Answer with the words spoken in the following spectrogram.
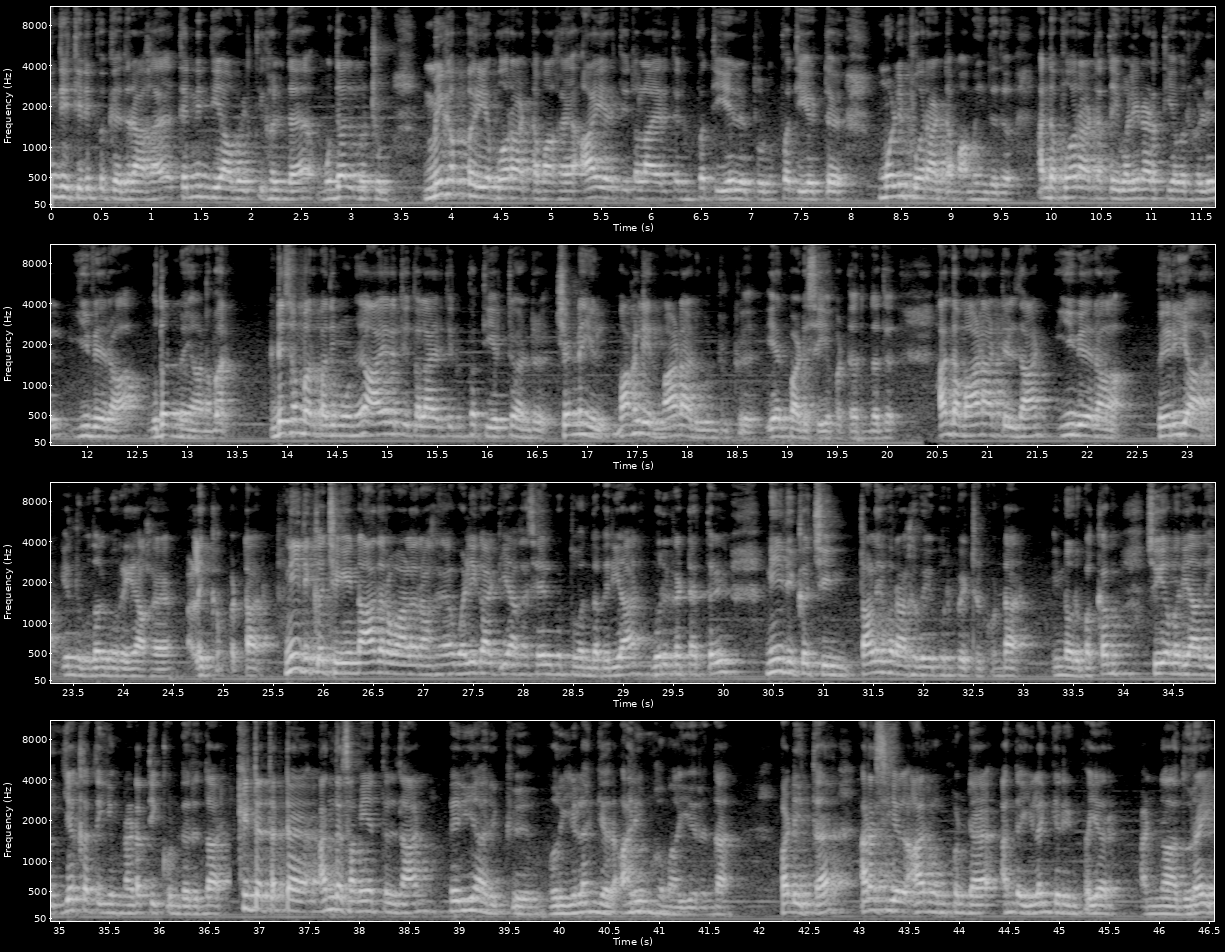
இந்தி திணிப்புக்கு எதிராக தென்னிந்தியாவில் திகழ்ந்த முதல் மற்றும் மிகப்பெரிய போராட்டமாக ஆயிரத்தி தொள்ளாயிரத்தி முப்பத்தி ஏழு டு முப்பத்தி எட்டு மொழி போராட்டம் அமைந்தது. அந்த போராட்டத்தை வழிநடத்தியவர்களில் ஈவேரா முதன்மையானவர். டிசம்பர் பதிமூணு ஆயிரத்தி தொள்ளாயிரத்தி முப்பத்தி எட்டு அன்று சென்னையில் மகளிர் மாநாடு ஒன்றுக்கு ஏற்பாடு செய்யப்பட்டிருந்தது. அந்த மாநாட்டில்தான் ஈவேரா பெரியார் என்று முதல் முறையாக அழைக்கப்பட்டார். நீதி கட்சியின் ஆதரவாளராக வழிகாட்டியாக செயல்பட்டு வந்த பெரியார் ஒரு கட்டத்தில் நீதி கட்சியின் தலைவராகவே பொறுப்பேற்றுக் கொண்டார். இன்னொரு பக்கம் சுயமரியாதை இயக்கத்தையும் நடத்தி கொண்டிருந்தார். கிட்டத்தட்ட அந்த சமயத்தில்தான் பெரியாருக்கு ஒரு இளைஞர் அறிமுகமாகியிருந்தார். படித்த அரசியல் ஆர்வம் கொண்ட அந்த இளைஞரின் பெயர் அண்ணாதுரை.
